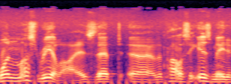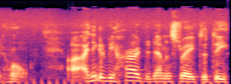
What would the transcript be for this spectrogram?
One must realize that uh, the policy is made at home. I I think it would be hard to demonstrate that the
